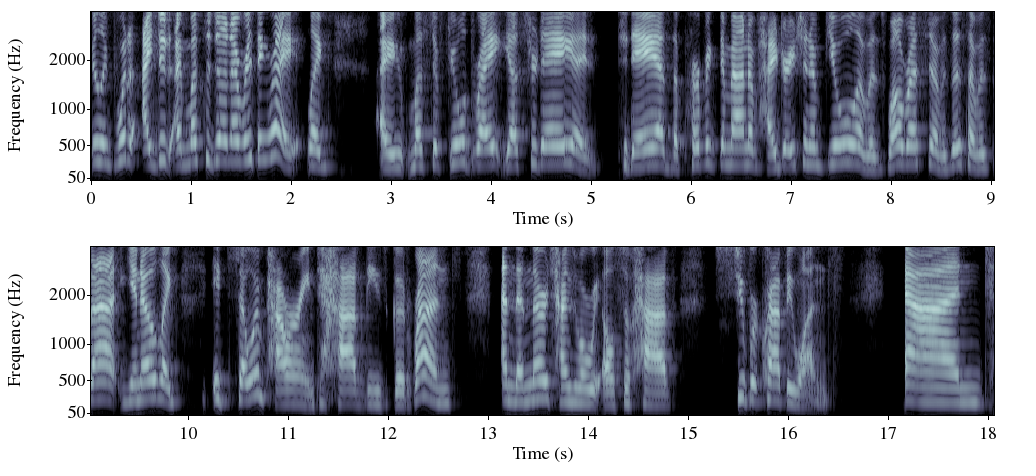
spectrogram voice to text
You're like, what? I did, I must have done everything right. Like, I must have fueled right yesterday. I, today I had the perfect amount of hydration and fuel. I was well rested. I was this, I was that. You know, like it's so empowering to have these good runs. And then there are times where we also have super crappy ones. And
